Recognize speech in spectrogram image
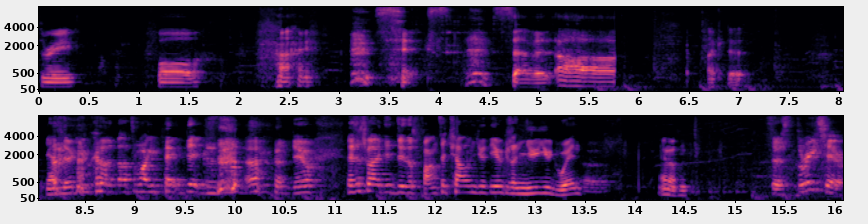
three, four, five, six, seven. Ah. I could do it. Yeah, no, you could. That's why you picked it because you could do. This is why I did do the Fanta challenge with you because I knew you'd win. Uh. Hey, nothing. So it's three two.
